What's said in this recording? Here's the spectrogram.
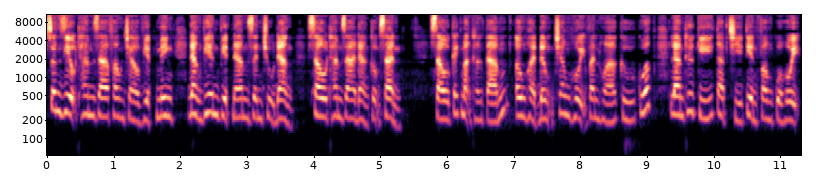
Xuân Diệu tham gia phong trào Việt Minh, đảng viên Việt Nam Dân Chủ Đảng, sau tham gia Đảng Cộng sản. Sau cách mạng tháng 8, ông hoạt động trong Hội Văn hóa Cứu Quốc, làm thư ký tạp chí tiền phong của hội.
